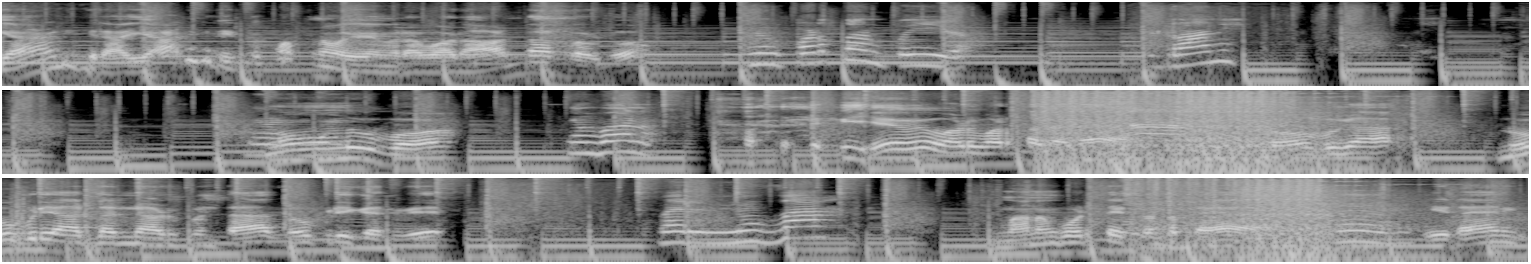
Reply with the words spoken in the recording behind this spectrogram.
యాడికి రా యాడికి రెట్టు పక్కన ఏమిరా వాడు ఆడాడు నేను కొడతాను పోయి. రాని. నువ్వు ముందుకు పో. నేను పోను. ఏమి వాడు పడతాడా నోబుగా నోబుడి ఆటలన్నీ ఆడుకుంటా. నోబుడి కనివే. మరి నువ్వా? మనం కొడితే ఎట్లుంటుందా? ఈ టయానికి?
